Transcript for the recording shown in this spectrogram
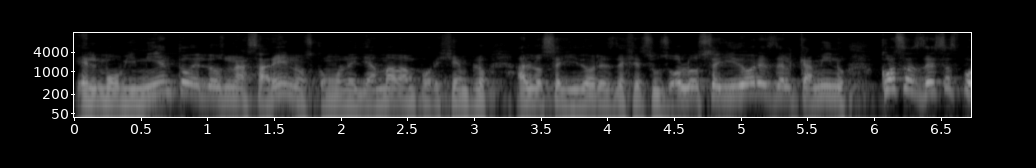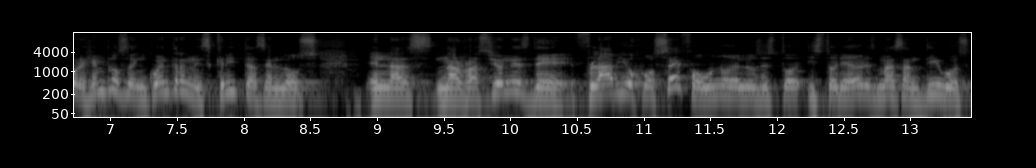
el movimiento de los nazarenos, como le llamaban, por ejemplo, a los seguidores de Jesús, o los seguidores del camino. Cosas de esas, por ejemplo, se encuentran escritas en, los, en las narraciones de Flavio Josefo, uno de los historiadores más antiguos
